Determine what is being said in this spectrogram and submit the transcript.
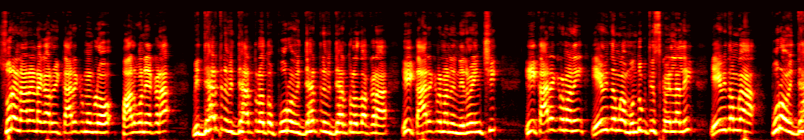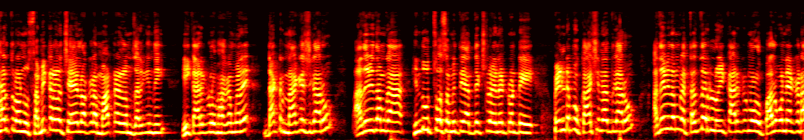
సూర్యనారాయణ గారు ఈ కార్యక్రమంలో పాల్గొని అక్కడ విద్యార్థిని విద్యార్థులతో పూర్వ విద్యార్థిని విద్యార్థులతో అక్కడ ఈ కార్యక్రమాన్ని నిర్వహించి ఈ కార్యక్రమాన్ని ఏ విధంగా ముందుకు తీసుకువెళ్ళాలి ఏ విధంగా పూర్వ విద్యార్థులను సమీకరణ చేయాలో అక్కడ మాట్లాడడం జరిగింది. ఈ కార్యక్రమంలో భాగంగానే డాక్టర్ నాగేష్ గారు అదేవిధంగా హిందూ ఉత్సవ సమితి అధ్యక్షుడు అయినటువంటి పెండపు కాశీనాథ్ గారు అదేవిధంగా తదితరులు ఈ కార్యక్రమంలో పాల్గొని అక్కడ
